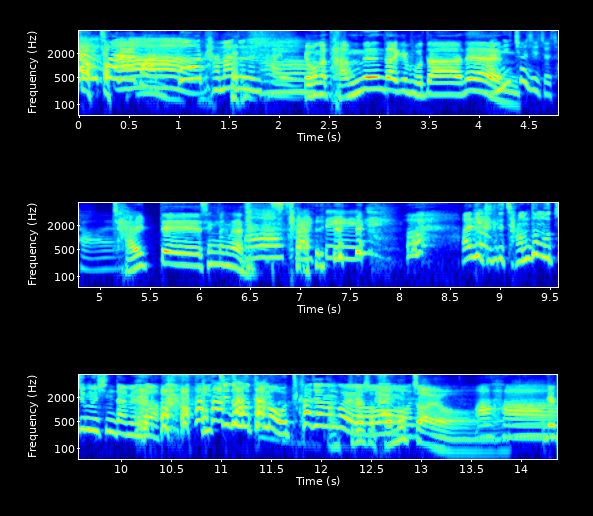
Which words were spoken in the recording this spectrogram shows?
상처를 아. 받고 담아두는 타입. 그러니까 뭔가 담는다기보다는 안 잊혀지죠 잘. 잘 때 생각나는 아, 스타일. 잘 때. 아니 근데 잠도 못 주무신다면서 잊지도 못하면 어떡하자는 아, 거예요. 그래서 더 못 자요. 아하. 이게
